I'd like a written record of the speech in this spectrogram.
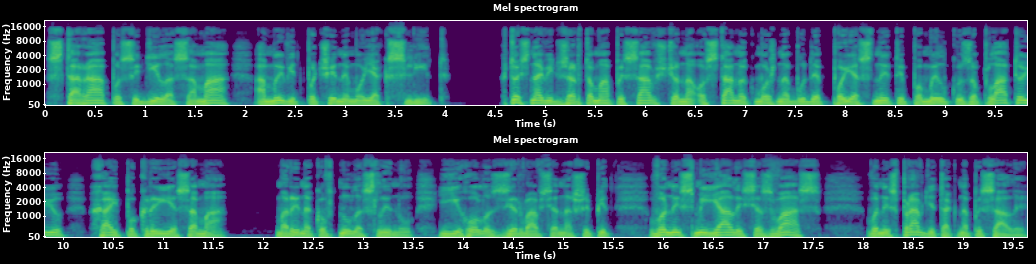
стара посиділа сама, а ми відпочинемо як слід. Хтось навіть жартома писав, що наостанок можна буде пояснити помилку з оплатою, хай покриє сама. Марина ковтнула слину, її голос зірвався на шепіт. Вони сміялися з вас. Вони справді так написали.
